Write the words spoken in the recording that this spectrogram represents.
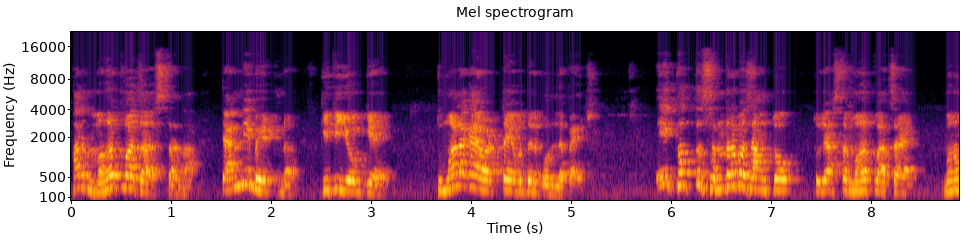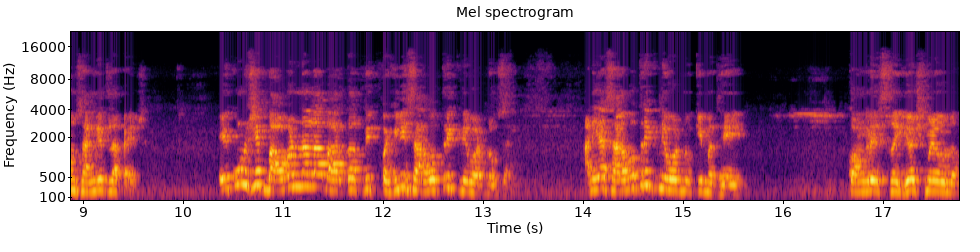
फार महत्त्वाचा असताना त्यांनी भेटणं किती योग्य आहे? तुम्हाला काय वाटतं याबद्दल बोललं पाहिजे. एक फक्त संदर्भ सांगतो तो जास्त महत्त्वाचा आहे. म्हणून सांगितला पाहिजे. एकोणीसशे बावन्नला भारतातली पहिली सार्वत्रिक निवडणूक झाली. आणि या सार्वत्रिक निवडणुकीमध्ये काँग्रेसनं यश मिळवलं.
